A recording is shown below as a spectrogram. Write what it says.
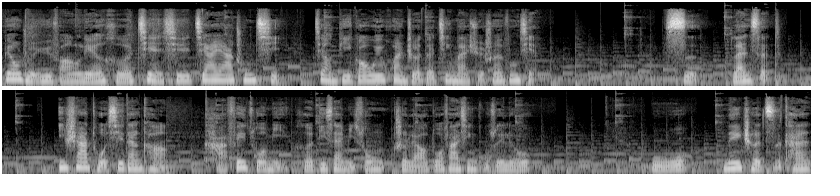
标准预防联合间歇加压充气。降低高危患者的静脉血栓风险。四，Lancet，伊沙妥昔单抗、卡非佐米和地塞米松治疗多发性骨髓瘤。五，Nature 子刊，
